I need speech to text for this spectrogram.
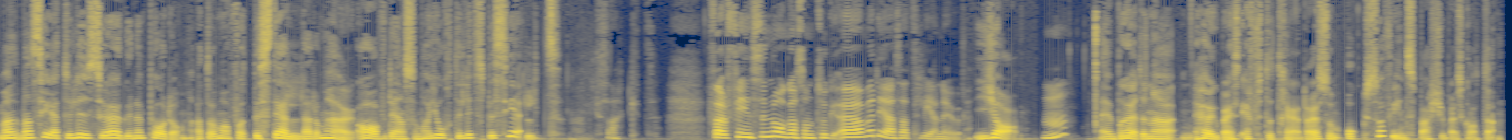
man, man ser att det lyser i ögonen på dem, att de har fått beställa de här av den som har gjort det lite speciellt. Exakt. För finns det någon som tog över deras ateljé nu? Ja, Eh, bröderna Högbergs efterträdare som också finns på Aschebergsgatan.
